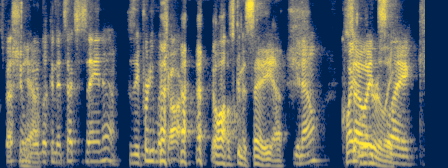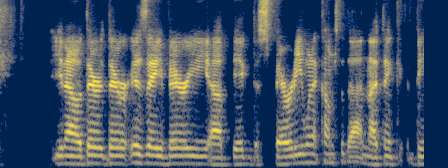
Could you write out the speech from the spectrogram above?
especially when Yeah. you're looking at texas a&m because they pretty much are well, I was going to say, yeah, you know quite so literally. it's like you know there there is a very uh, big disparity when it comes to that and i think the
